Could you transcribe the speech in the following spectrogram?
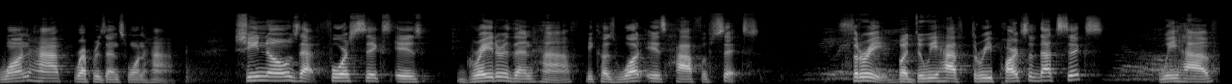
One half represents one half. She knows that 4 6 is greater than half because what is half of 6? Three. But do we have three parts of that 6? We have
